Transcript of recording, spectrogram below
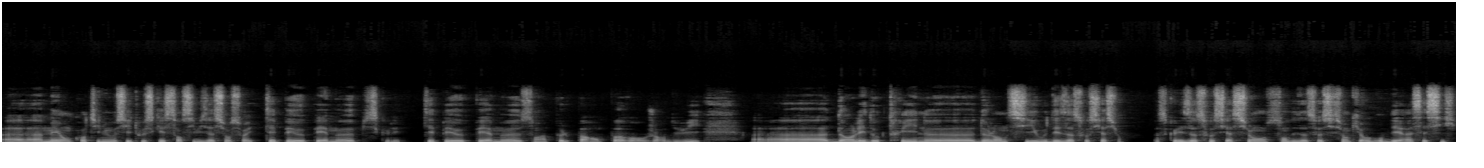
mais on continue aussi tout ce qui est sensibilisation sur les TPE-PME, puisque les TPE-PME sont un peu le parent pauvre aujourd'hui dans les doctrines de l'ANSI ou des associations. Parce que les associations sont des associations qui regroupent des RSSI.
